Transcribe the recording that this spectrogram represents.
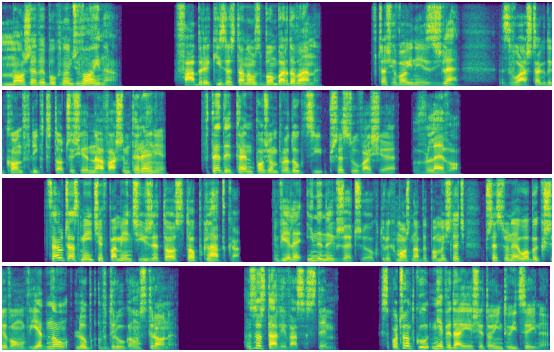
Może wybuchnąć wojna. Fabryki zostaną zbombardowane. W czasie wojny jest źle, zwłaszcza gdy konflikt toczy się na waszym terenie. Wtedy ten poziom produkcji przesuwa się w lewo. Cały czas miejcie w pamięci, że to stop klatka. Wiele innych rzeczy, o których można by pomyśleć, przesunęłoby krzywą w jedną lub w drugą stronę. Zostawię was z tym. Z początku nie wydaje się to intuicyjne.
